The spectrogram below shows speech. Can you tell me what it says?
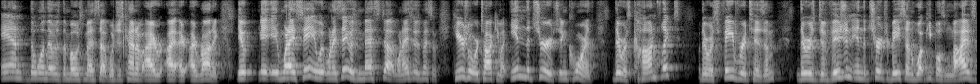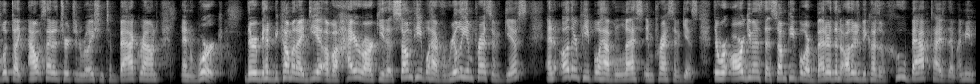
and the one that was the most messed up, which is kind of ironic. It, it, when I say it, when I say it was messed up, when I say it was messed up, here's what we're talking about. In the church in Corinth, there was conflict, there was favoritism, There was division in the church based on what people's lives looked like outside of the church in relation to background and work. There had become an idea of a hierarchy that some people have really impressive gifts and other people have less impressive gifts. There were arguments that some people are better than others because of who baptized them. I mean,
